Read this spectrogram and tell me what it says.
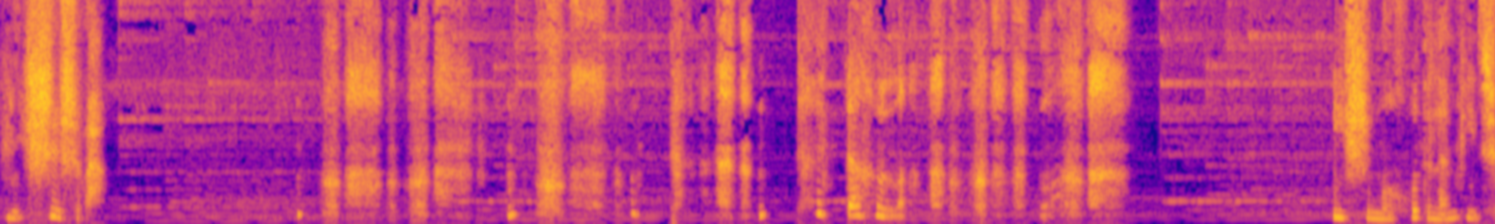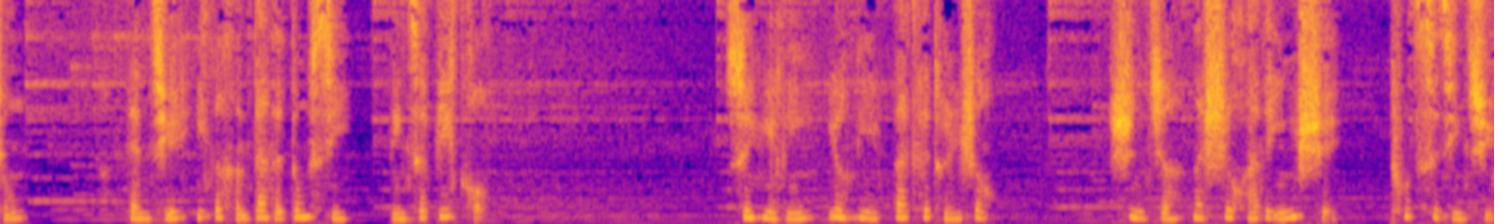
给你试试吧。太大了！意识模糊的蓝碧琼，感觉一个很大的东西顶在鼻口。孙玉林用力掰开臀肉，顺着那湿滑的饮水突刺进去。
